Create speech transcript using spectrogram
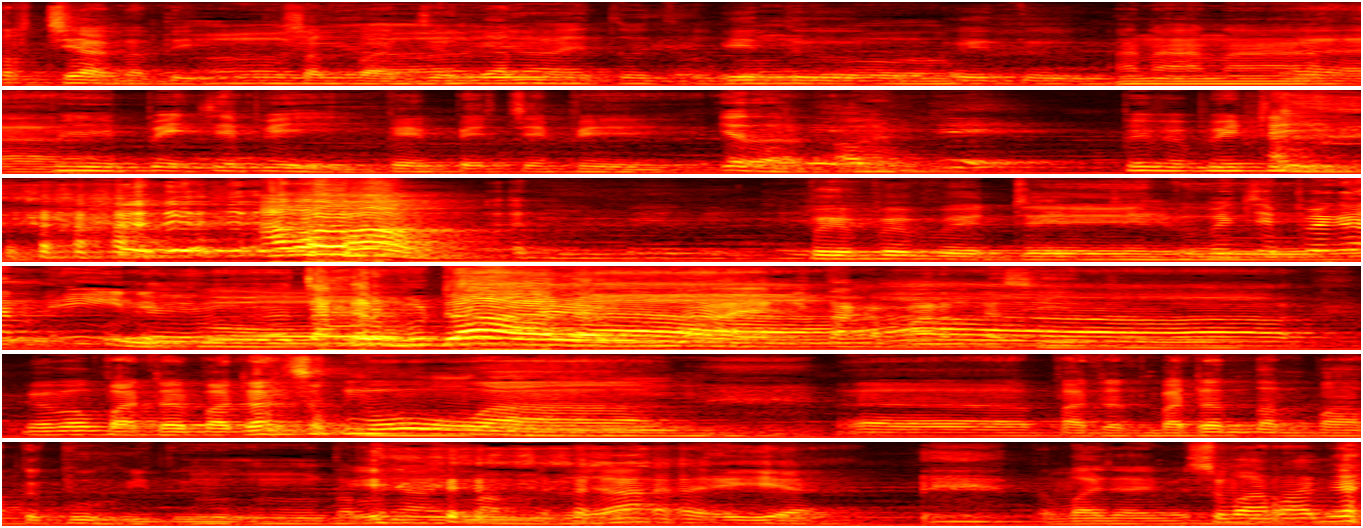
kerja nanti Oh, urusan iya, banjir iya, kan. itu, itu, Bung. itu, itu. anak-anak Nah. BPCB BPCB. ya tak? BPBD Apa, Bang? BPBD itu. BPCB kan ini Eh, Cagar budaya. Budaya, kita kemarin ke situ. Ah, Memang badan-badan semua. Hmm. Eh, badan-badan tanpa tubuh itu. Imam gitu ya iya. Temannya Imam. Suaranya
